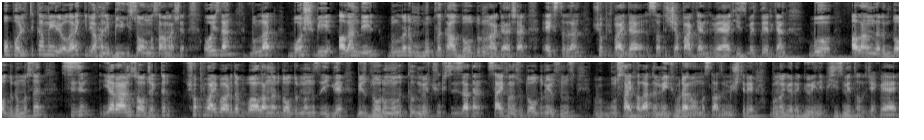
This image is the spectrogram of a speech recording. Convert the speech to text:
o politika mail olarak gidiyor. Hani bilgisi olması amaçlı. O yüzden bunlar boş bir alan değil. Bunları mutlaka doldurun arkadaşlar. Ekstradan Shopify'da satış yaparken veya hizmet verirken bu alanların doldurulması sizin yararınıza olacaktır. Shopify bu arada bu alanları doldurmanızla ilgili bir zorunluluk kılmıyor. Çünkü siz zaten sayfanızı dolduruyorsunuz. Bu sayfalar da mecburen olması lazım. Müşteri buna göre güvenip hizmet alacak veya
